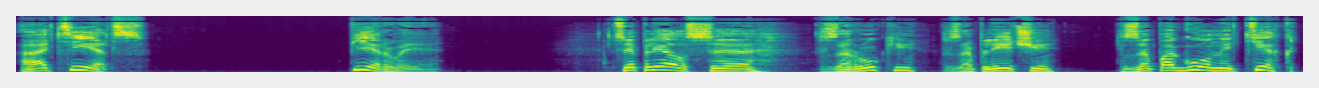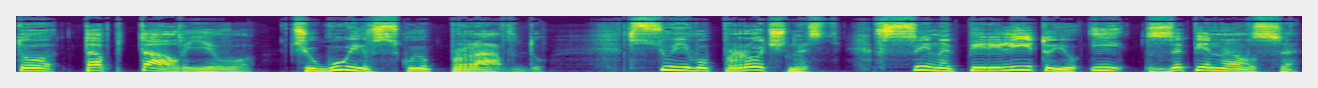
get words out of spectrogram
Отец. Первое. Цеплялся за руки, за плечи, за погоны тех, кто топтал его, чугуевскую правду, всю его прочность в сына перелитую и запинался,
